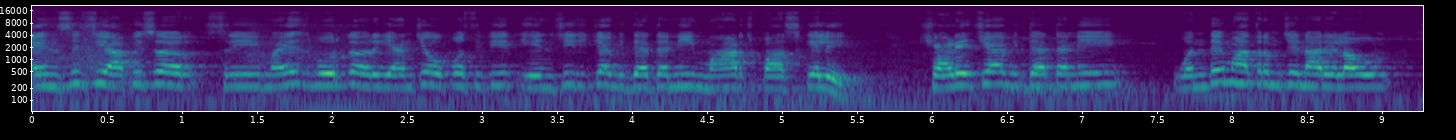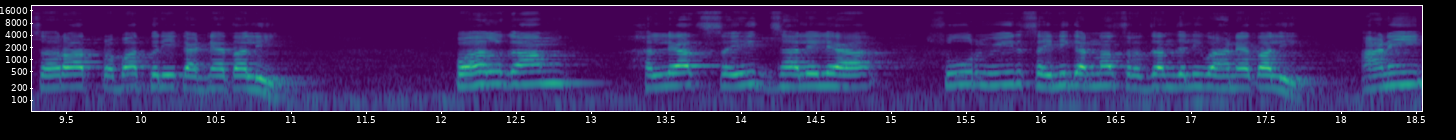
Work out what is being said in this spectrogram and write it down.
N C C officer Shri Mahesh Borkar यांच्या उपस्थितीत एन सी सीच्या विद्यार्थ्यांनी मार्च पास केले. शाळेच्या विद्यार्थ्यांनी वंदे मातरमचे नारे लावून शहरात प्रभात फेरी काढण्यात आली. पहलगाम हल्ल्यात शहीद झालेल्या सूरवीर सैनिकांना श्रद्धांजली वाहण्यात आली आणि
